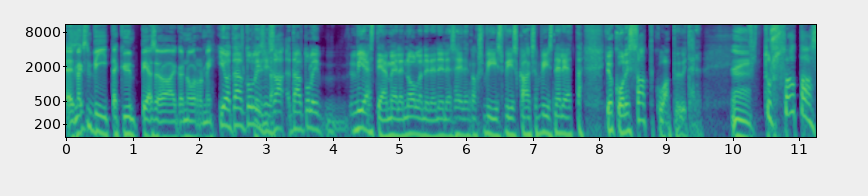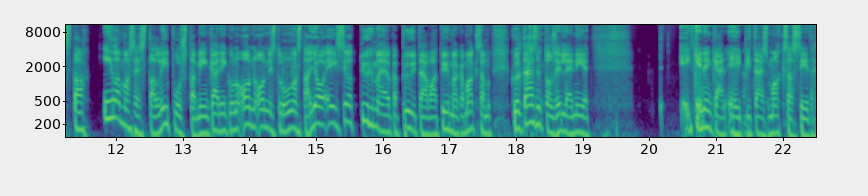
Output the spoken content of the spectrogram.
esimerkiksi viittä kymppiä, se on aika normi. Joo, täällä tuli Hinta. siis, täällä tuli viestiä meille 0447255854, että joku oli satkua pyytänyt. Mm. Vittu satasta ilmaisesta lipusta, minkä niin kuin on onnistunut lunastaa. Joo, ei se ole tyhmä, joka pyytää, vaan tyhmä, joka maksaa, mutta kyllä tässä nyt on silleen niin, että ei, kenenkään ei pitäisi maksaa siitä.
